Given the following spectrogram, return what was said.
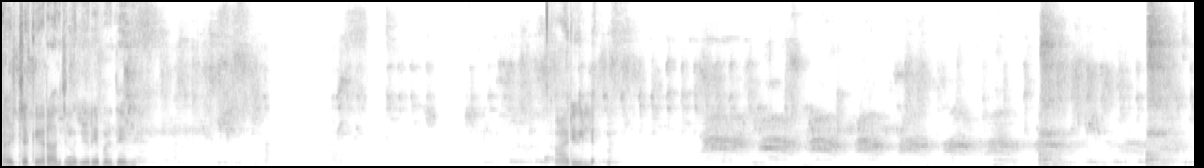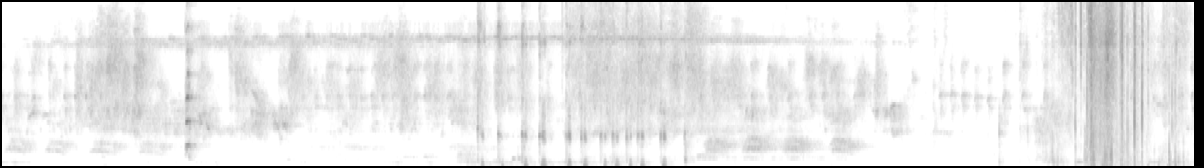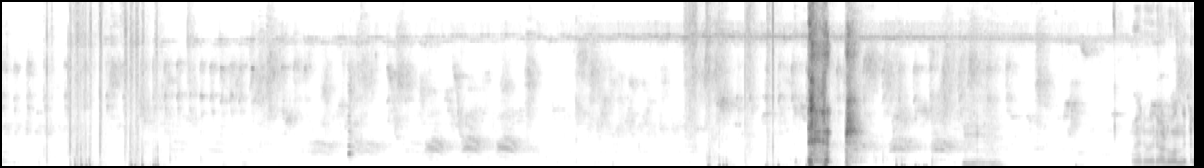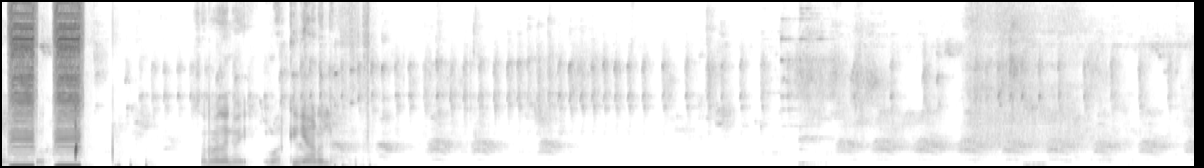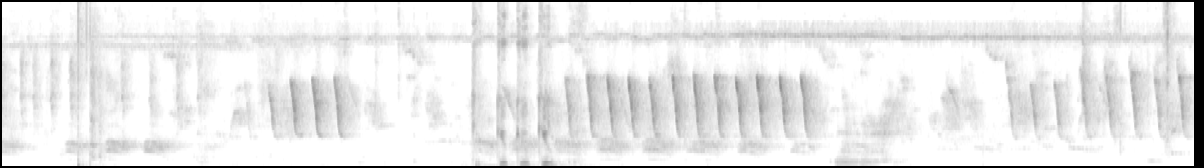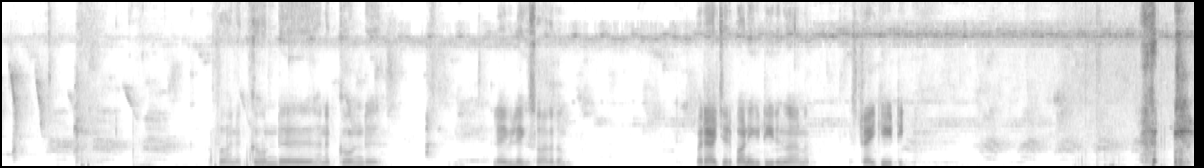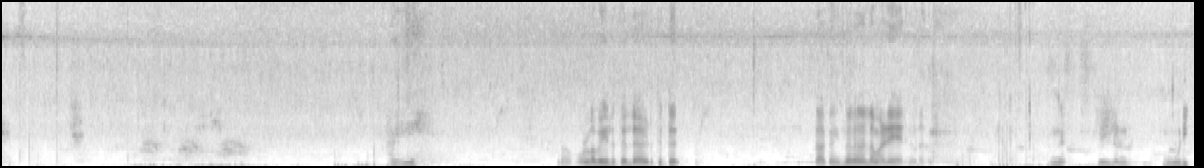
കാഴ്ച കയറാതിരുന്ന് കയറിയപ്പോഴത്തേക്ക് ആരുമില്ല. വർക്കിംഗ് ആണല്ലോ. ക്യൂ ക്യൂ ക്യൂ. അപ്പോൾ അനക്കമുണ്ട് ലൈവിലേക്ക് സ്വാഗതം. ഒരാഴ്ച ഒരു പണി കിട്ടിയിരുന്നതാണ്. സ്ട്രൈക്ക് കിട്ടി. ഉള്ള വെയിലത്തെല്ലാം എടുത്തിട്ട് ഇതാക്കാം. ഇന്നലെ നല്ല മഴയായിരുന്നു ഇവിടെ. ഇന്ന് വെയിലുണ്ട്. മൂടി.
